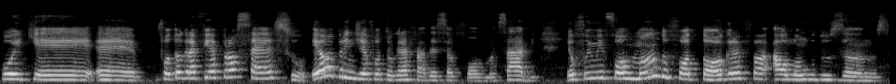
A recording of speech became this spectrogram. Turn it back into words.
Porque é, fotografia é processo. Eu aprendi a fotografar dessa forma, sabe? Eu fui me formando fotógrafa ao longo dos anos.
